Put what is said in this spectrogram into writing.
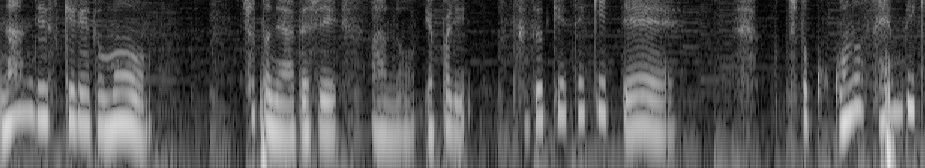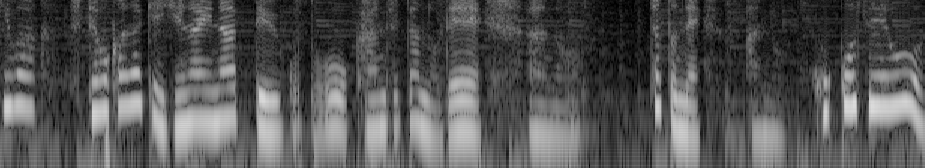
なんですけれどもちょっとね私あのやっぱり続けてきてちょっとここの線引きはしておかなきゃいけないなっていうことを感じたのであのちょっとねあの矛背を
